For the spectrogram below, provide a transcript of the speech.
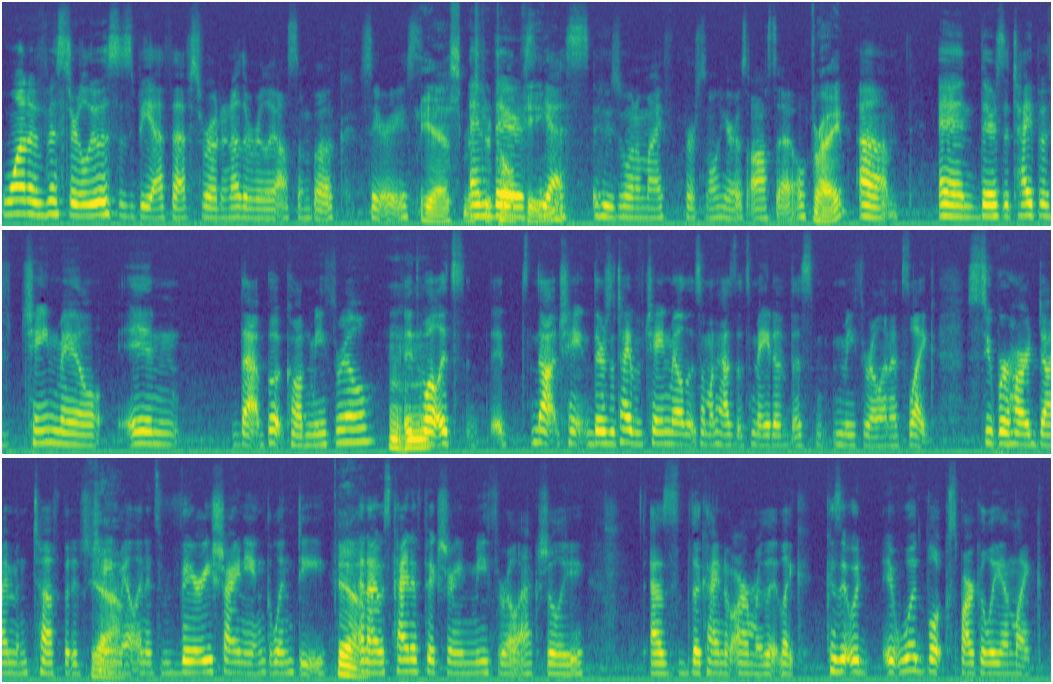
one of Mr. Lewis's BFFs wrote another really awesome book series. Yes, Mr. And there's Tolkien. yes, who's one of my personal heroes also. Right. Um, and there's a type of chainmail in that book called Mithril. Mhm. It, well, it's it's not chain. There's a type of chainmail that someone has that's made of this mithril, and it's like super hard diamond tough, but it's Yeah. chainmail, and it's very shiny and glinty. Yeah. And I was kind of picturing mithril actually as the kind of armor that like because it would it would look sparkly and like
